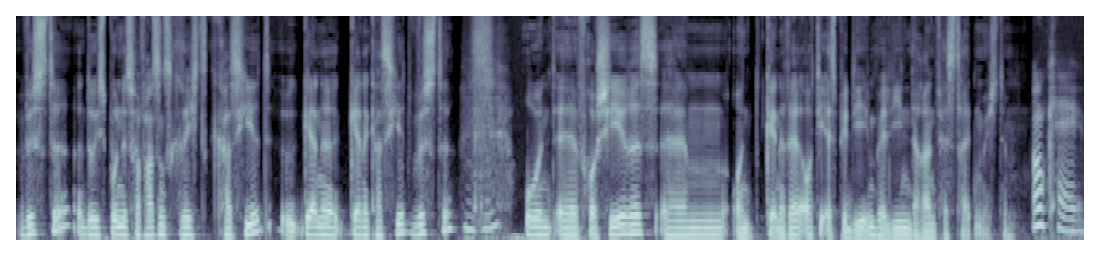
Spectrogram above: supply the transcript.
wüsste, durchs Bundesverfassungsgericht kassiert, gerne, gerne kassiert wüsste. Mhm. Und äh, Frau Scheres ähm, und generell auch die SPD in Berlin daran festhalten möchte. Okay.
